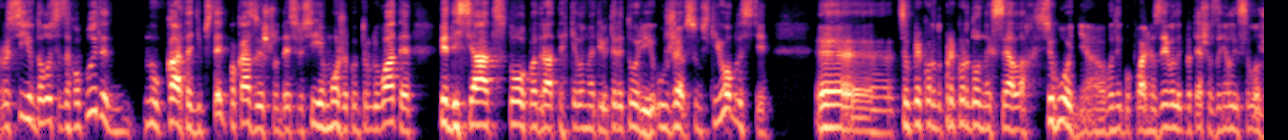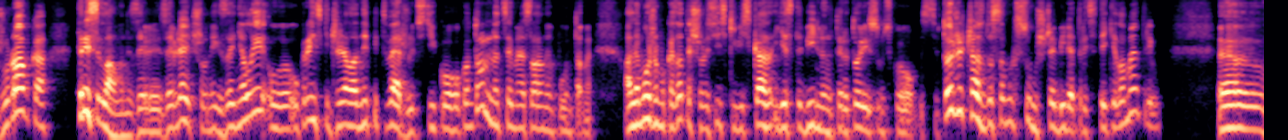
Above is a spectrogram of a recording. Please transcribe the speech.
Росії вдалося захопити. Ну, карта Діпстейт показує, що десь Росія може контролювати 50-100 квадратних кілометрів території уже в Сумській області. Е, Це в прикорд- прикордонних селах. Сьогодні вони буквально заявили про те, що зайняли село Журавка. Три села вони заявляють, що вони їх зайняли. Українські джерела не підтверджують стійкого контролю над цими населеними пунктами, але можемо казати, що російські війська є стабільно на території Сумської області. В той же час до самих Сум ще біля 30 кілометрів. Е,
